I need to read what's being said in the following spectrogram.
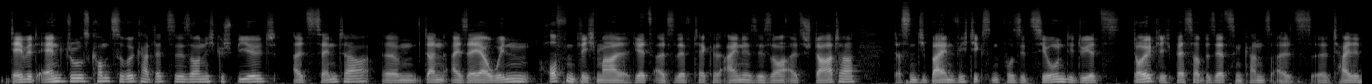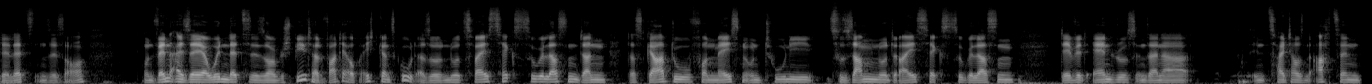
David Andrews kommt zurück, hat letzte Saison nicht gespielt als Center. Ähm, dann Isaiah Wynn, hoffentlich mal jetzt als Left Tackle eine Saison als Starter. Das sind die beiden wichtigsten Positionen, die du jetzt deutlich besser besetzen kannst als äh, Teile der letzten Saison. Und wenn Isaiah Wynn letzte Saison gespielt hat, war der auch echt ganz gut. Also nur zwei Sacks zugelassen, dann das Guard-Duo von Mason und Tooney zusammen nur drei Sacks zugelassen. David Andrews in seiner in 2018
